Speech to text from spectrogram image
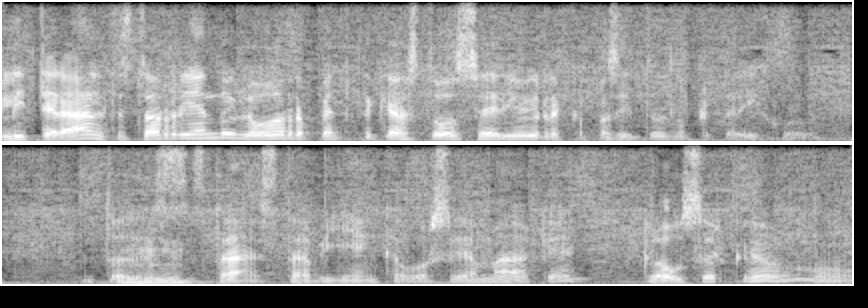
literal, te estás riendo y luego de repente te quedas todo serio y recapacitas lo que te dijo, güey. Entonces está, está bien, cabrón. Se llama, ¿qué? Closer, creo. o-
